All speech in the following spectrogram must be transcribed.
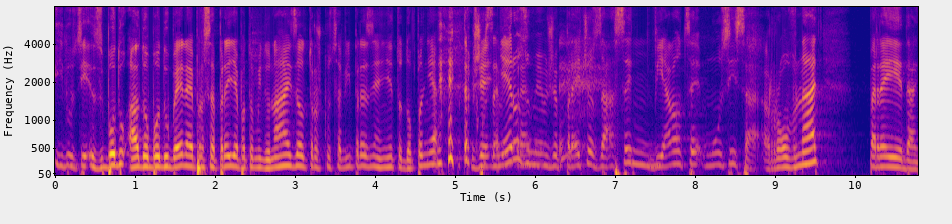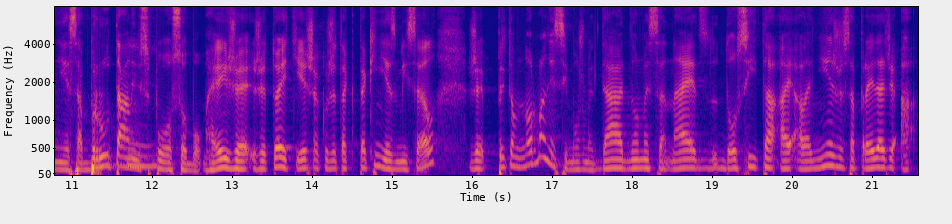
idú z, z bodu A do bodu B, najprv sa prejde, potom idú na hajzel, trošku sa vyprezne, hneď to doplnia. že nerozumiem, že prečo zase mm. Vianoce musí sa rovnať prejedanie sa brutálnym mm. spôsobom, hej, že, že to je tiež akože tak, taký nezmysel, že pritom normálne si môžeme dať, normálne sa najedť do síta, aj, ale nie, že sa predať, že a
